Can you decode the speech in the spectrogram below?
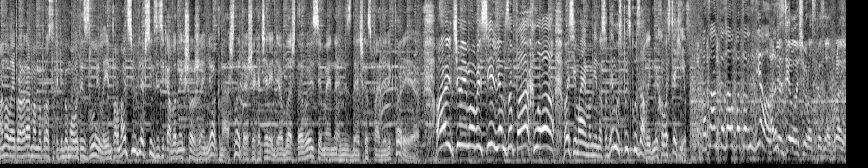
уехал. Минулої програми ми просто таки би мовити злили інформацію для всіх зацікавлених, що Женьок наш на те, що Хачереді облаштовує сімейне гніздечко з пані Вікторією. Ой, чуємо, весіллям запахло! Ось і маємо мінус один у списку завидних холостяків. Пацан сказал, пацан сделал. А не сделал еще раз сказал, правильно?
